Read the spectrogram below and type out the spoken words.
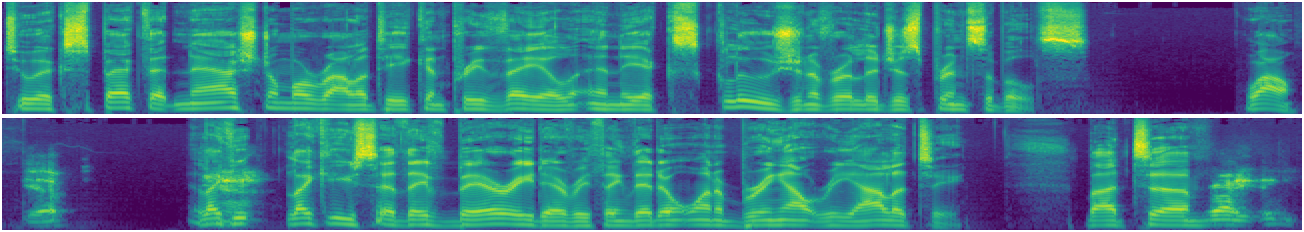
to expect that national morality can prevail in the exclusion of religious principles. Wow. Yep. Like you, like you said, they've buried everything. They don't want to bring out reality. But um, right.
